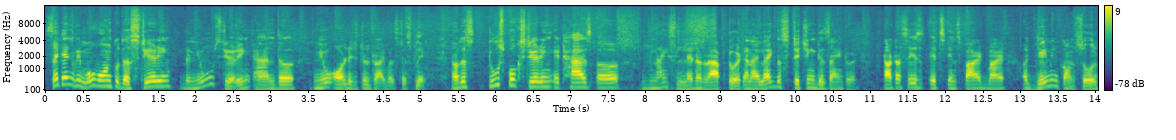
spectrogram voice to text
Second, we move on to the steering, the new steering and the new all digital drivers display. Now this two spoke steering, it has a nice leather wrap to it and I like the stitching design to it. Tata says it's inspired by a gaming console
